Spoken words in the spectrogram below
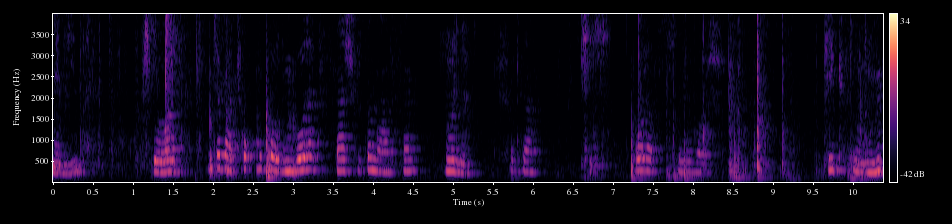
Ne bileyim ben. Bir şey var. Acaba çok mu koydum? Boraks sen şuradan alsan. Nerede? Şurada. Çek. Boraks suyu var. Çek sınavını.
